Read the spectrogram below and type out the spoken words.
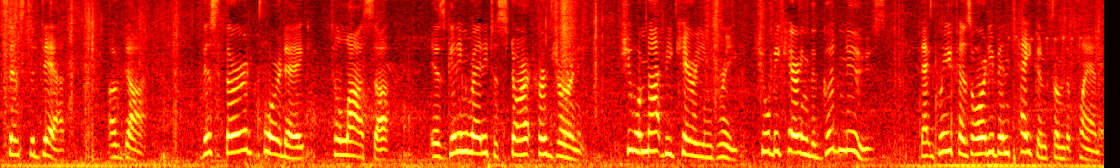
since the death of Dot. This third cordate, Talassa, is getting ready to start her journey. She will not be carrying grief. She will be carrying the good news that grief has already been taken from the planet.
